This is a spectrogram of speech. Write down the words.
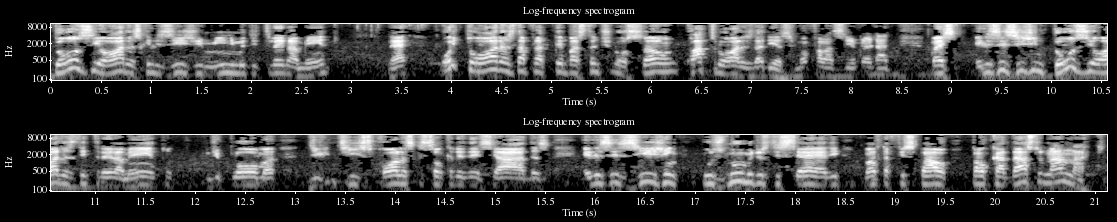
12 horas que ele exige mínimo de treinamento, né? Oito horas dá para ter bastante noção, quatro horas daria, se vamos falar assim, é verdade. Mas eles exigem 12 horas de treinamento, diploma, de, de escolas que são credenciadas, eles exigem os números de série, nota fiscal para o cadastro na ANAC.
